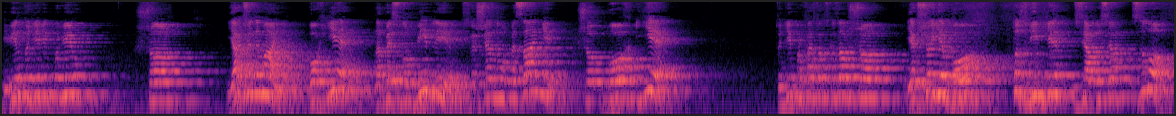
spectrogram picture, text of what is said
І він тоді відповів, що як же немає? Бог є. Написано в Біблії, в священному Писанні, що Бог є. Тоді професор сказав, що якщо є Бог, то звідки взялося зло?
